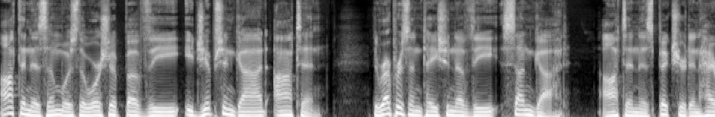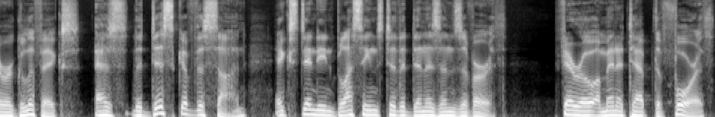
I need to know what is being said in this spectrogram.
Atenism was the worship of the Egyptian god Aten, the representation of the sun god. Aten is pictured in hieroglyphics as the disk of the sun extending blessings to the denizens of earth. Pharaoh Amenhotep IV,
